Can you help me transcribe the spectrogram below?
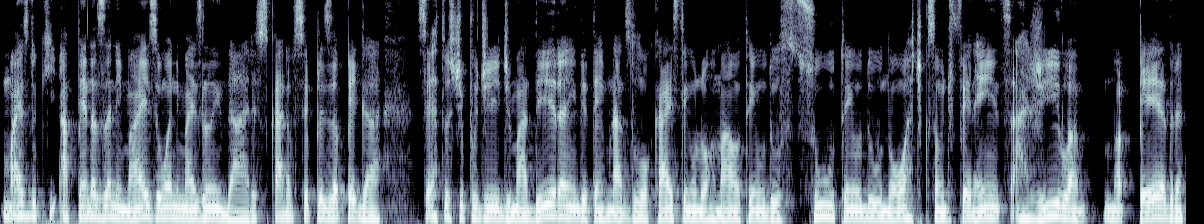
mais do que apenas animais ou animais lendários, cara. Você precisa pegar certos tipos de, de madeira em determinados locais. Tem o normal, tem o do sul, tem o do norte, que são diferentes, argila, uma pedra.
